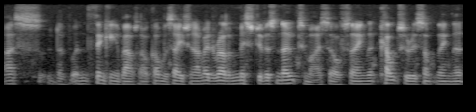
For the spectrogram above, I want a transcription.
I when thinking about our conversation, I made a rather mischievous note to myself saying that culture is something that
